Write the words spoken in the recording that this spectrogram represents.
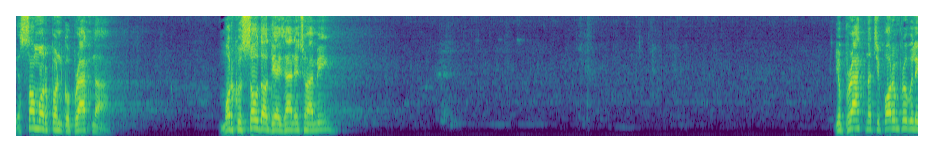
या समर्पणको प्रार्थना। मर्को चौध अध्याय जानेछौँ हामी। यो प्रार्थना चाहिँ परमप्रभुले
